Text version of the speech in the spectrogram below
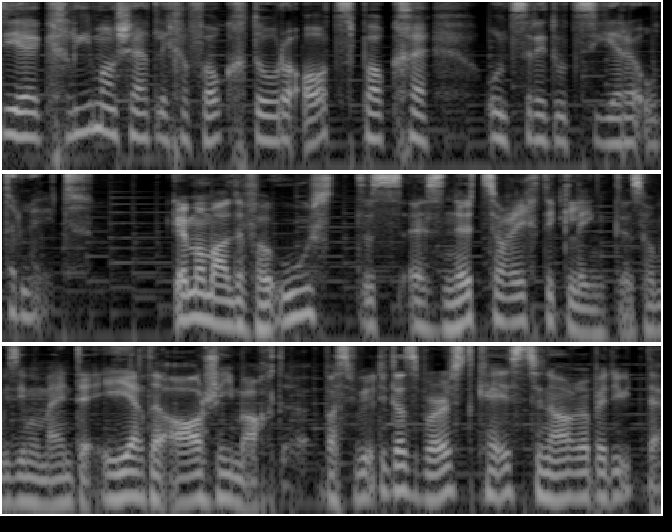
die klimaschädlichen Faktoren anzupacken und zu reduzieren oder nicht. Gehen wir mal davon aus, dass es nicht so richtig gelingt, so wie es im Moment der Anschein macht. Was würde das Worst-Case-Szenario bedeuten?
